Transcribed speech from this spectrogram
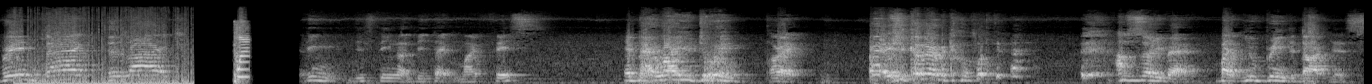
Bring back the light. I think this thing not detect my face. Hey Bear, what are you doing? Alright. Alright, come here, come What the hell? I'm so sorry Bear, but you bring the darkness.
